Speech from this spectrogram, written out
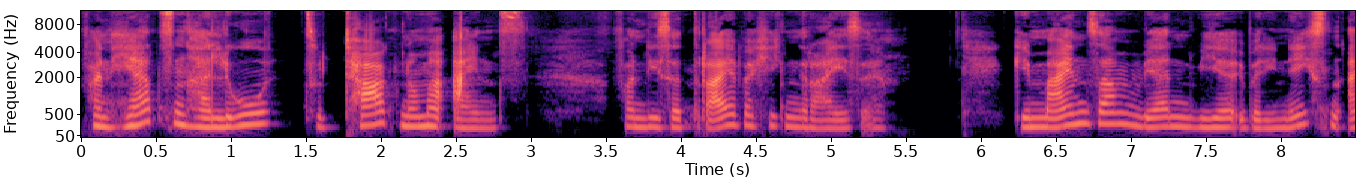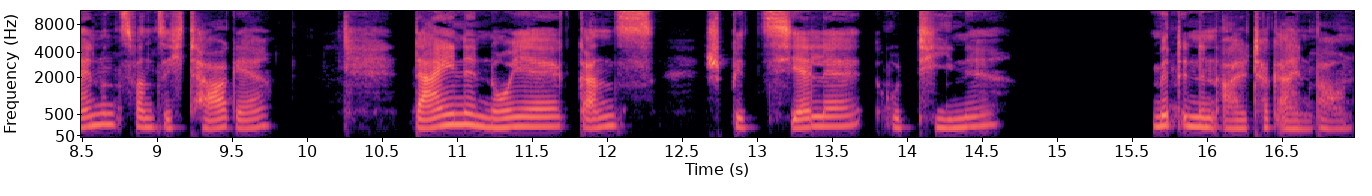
Von Herzen Hallo zu Tag Nummer 1 von dieser dreiwöchigen Reise. Gemeinsam werden wir über die nächsten 21 Tage deine neue, ganz spezielle Routine mit in den Alltag einbauen.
